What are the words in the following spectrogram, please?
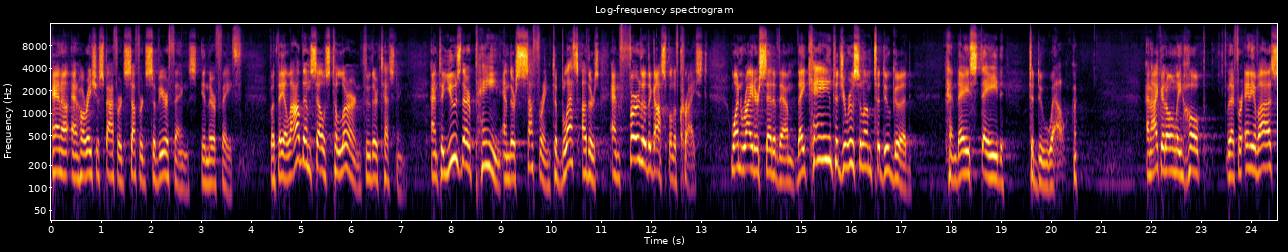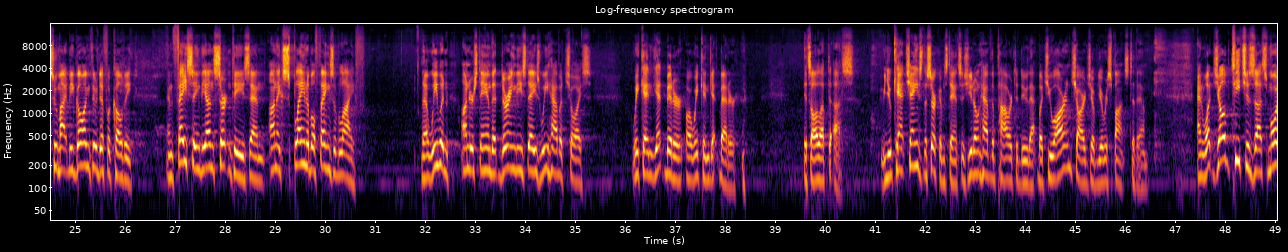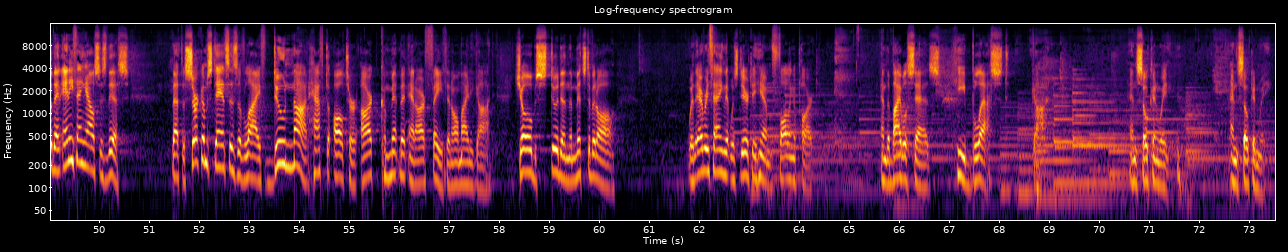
Anna and Horatio Spafford suffered severe things in their faith, but they allowed themselves to learn through their testing and to use their pain and their suffering to bless others and further the gospel of Christ. One writer said of them, They came to Jerusalem to do good, and they stayed to do well. and I could only hope that for any of us who might be going through difficulty and facing the uncertainties and unexplainable things of life, that we would understand that during these days we have a choice we can get bitter or we can get better. It's all up to us. You can't change the circumstances. You don't have the power to do that, but you are in charge of your response to them. And what Job teaches us more than anything else is this that the circumstances of life do not have to alter our commitment and our faith in Almighty God. Job stood in the midst of it all with everything that was dear to him falling apart. And the Bible says he blessed God. And so can we. And so can we.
